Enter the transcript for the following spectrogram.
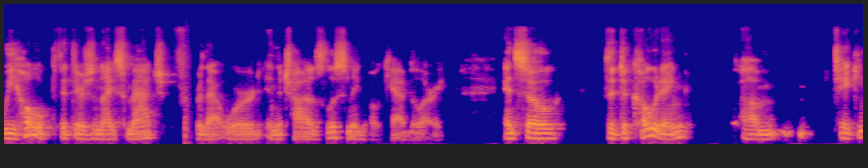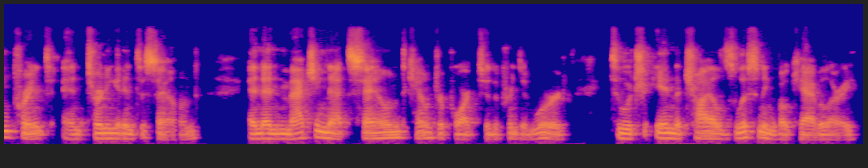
we hope that there's a nice match for that word in the child's listening vocabulary. And so the decoding, um, taking print and turning it into sound, and then matching that sound counterpart to the printed word, to which in the child's listening vocabulary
